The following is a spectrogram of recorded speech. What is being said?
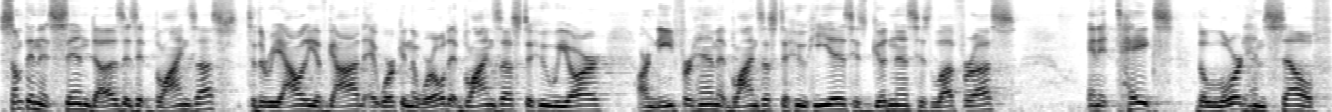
Something that sin does is it blinds us to the reality of God at work in the world. It blinds us to who we are, our need for Him. It blinds us to who He is, His goodness, His love for us. And it takes the Lord Himself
